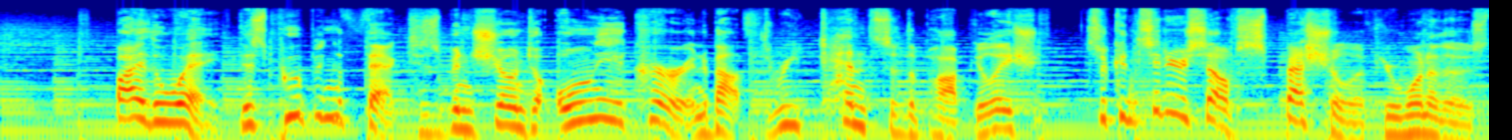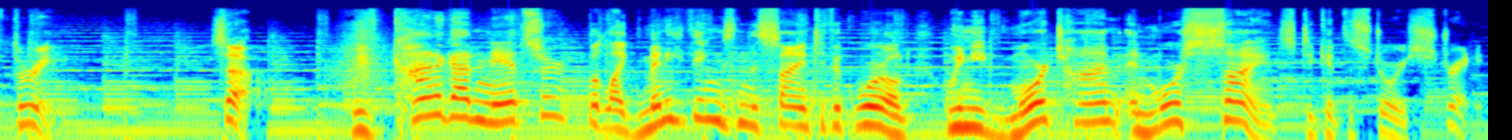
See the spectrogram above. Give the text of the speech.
By the way, this pooping effect has been shown to only occur in about three tenths of the population, so consider yourself special if you're one of those three. So, We've kind of got an answer, but like many things in the scientific world, we need more time and more science to get the story straight.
